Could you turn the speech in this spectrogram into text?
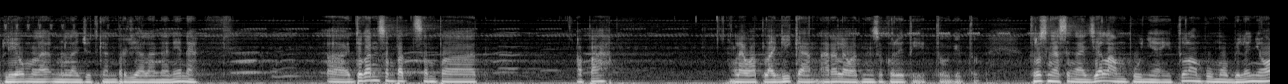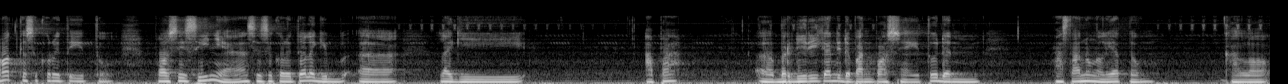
beliau melanjutkan perjalanannya. Nah uh, itu kan sempat sempat apa lewat lagi kan area lewatin security itu gitu. Terus nggak sengaja lampunya itu lampu mobilnya nyorot ke security itu. Posisinya si security lagi uh, lagi apa uh, berdiri kan di depan posnya itu dan Mas Tanu ngeliat dong kalau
